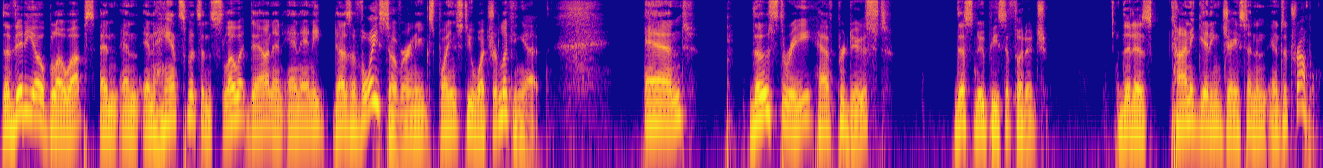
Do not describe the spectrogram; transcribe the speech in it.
the video blowups and, and enhancements and slow it down. And, and, and he does a voiceover and he explains to you what you're looking at. And those three have produced this new piece of footage that is kind of getting Jason in, into trouble.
